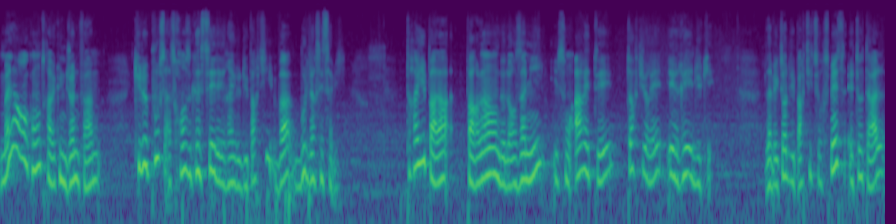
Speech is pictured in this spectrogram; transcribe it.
Mais la rencontre avec une jeune femme qui le pousse à transgresser les règles du parti va bouleverser sa vie. Trahis par par l'un de leurs amis, ils sont arrêtés, torturés et rééduqués. La victoire du parti sur Smith est totale,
